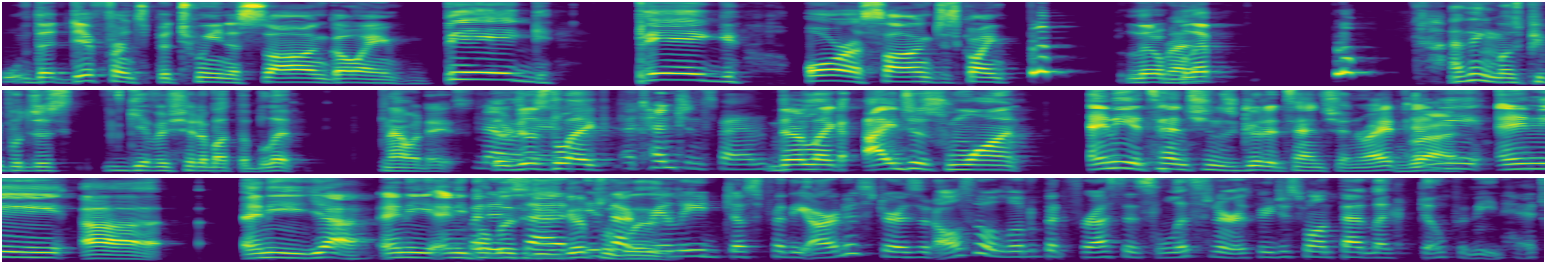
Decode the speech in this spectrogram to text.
the difference between a song going big, big, or a song just going blip, little Right. blip. I think most people just give a shit about the blip. nowadays. They're just like attention span. they're like I just want any attention's good attention, right? Right. Any any uh any yeah any any But publicity is, that, good is that publicity. really just for the artist, or is it also a little bit for us as listeners? We just want that like dopamine hit.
